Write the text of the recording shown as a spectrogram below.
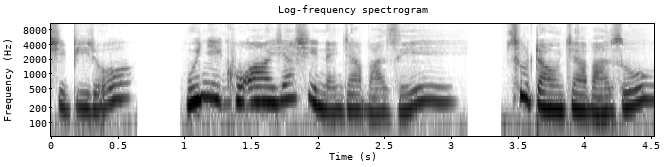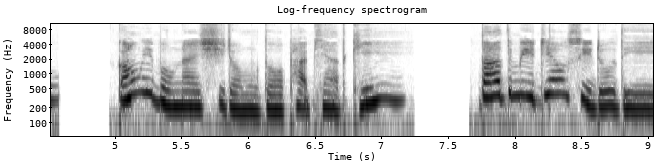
ရှိပြီးတော့ဝိညာဉ်ခွန်အားရရှိနိုင်ကြပါစေ။ဆုတောင်းကြပါစို့။ကောင်းကင်ဘုံ၌ရှိတော်မူသောဖဖျားသခင်သားသမီးတယောက်စီတို့သည်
